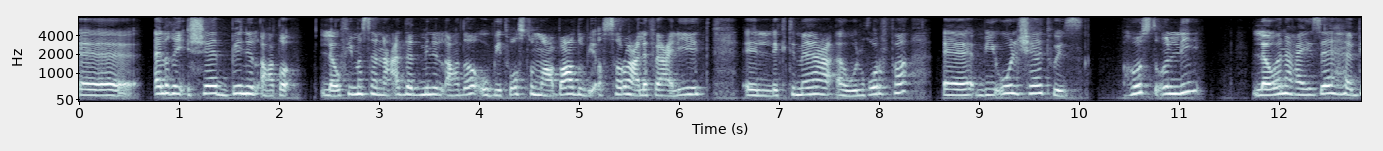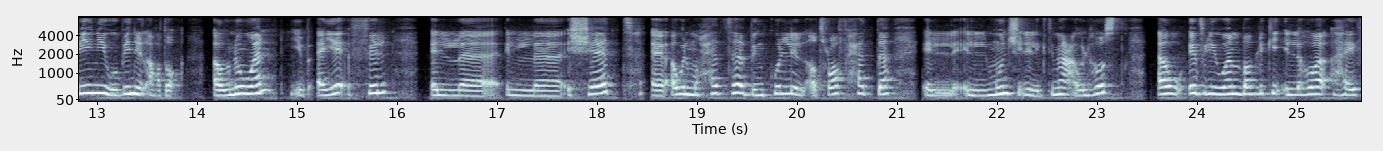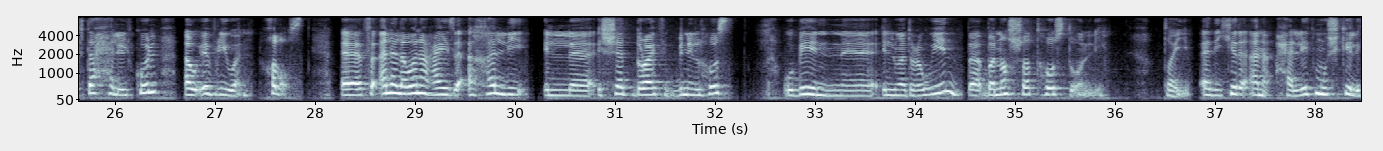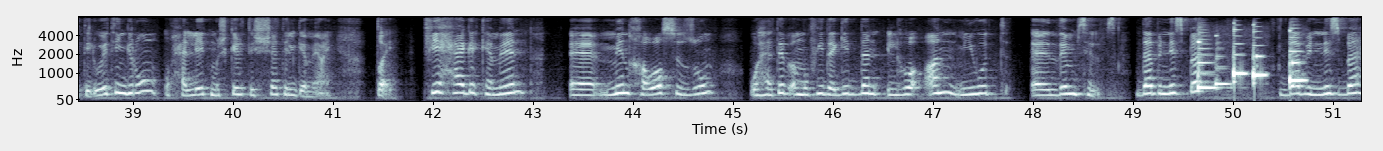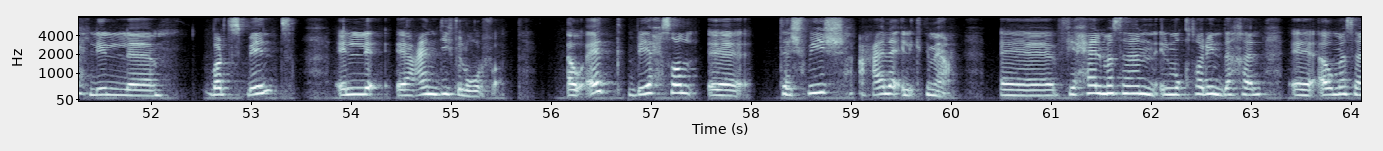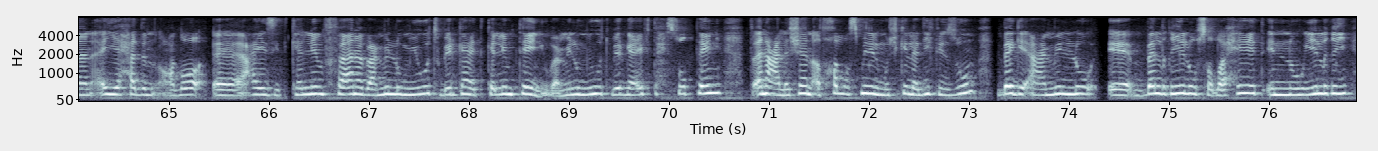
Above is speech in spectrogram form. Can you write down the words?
آه، ألغي الشات بين الأعضاء. لو في مثلا عدد من الأعضاء وبيتواصلوا مع بعض وبيأثروا على فعالية الاجتماع أو الغرفة آه، بيقول chat with host only لو أنا عايزاها بيني وبين الأعضاء. أو no one يبقى يقفل ال ال الشات آه، أو المحادثة بين كل الأطراف حتى ال- المنشئ للاجتماع أو ال host أو everyone publicly اللي هو هيفتحها للكل أو everyone. خلاص. فأنا لو أنا عايزة أخلي ال- ال chat private بين ال host وبين آه، المدعوين بنشط host only طيب أدي كده أنا حليت مشكلة ال waiting room وحليت مشكلة الشات الجماعي. طيب في حاجة كمان آه، من خواص الزوم وهتبقى مفيدة جدا اللي هو unmute آه، themselves. ده بالنسبة ده بالنسبة لل اللي آه، عندي في الغرفة. أوقات بيحصل آه، تشويش على الاجتماع. آه، في حال مثلا المقترن دخل آه، أو مثلا أي حد من الأعضاء آه، عايز يتكلم فأنا بعمل له ميوت وبيرجع يتكلم تاني وبعمل له ميوت وبيرجع يفتح الصوت تاني فأنا علشان أتخلص من المشكلة دي في ال Zoom باجي أعمل له بلغي له صلاحية إنه يلغي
